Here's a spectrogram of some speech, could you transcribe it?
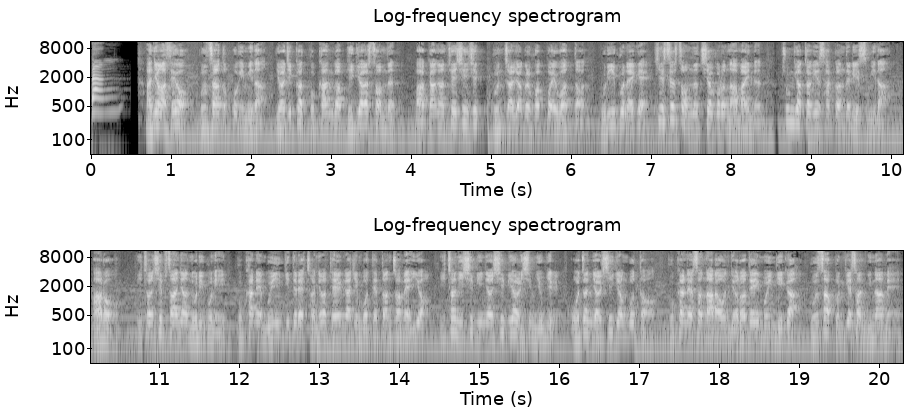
팟빵 안녕하세요. 군사 돋보기입니다. 여지껏 북한과 비교할 수 없는 막강한 최신식 군 전력을 확보해왔던 우리 군에게 씻을 수 없는 치욕으로 남아있는 충격적인 사건들이 있습니다. 바로 2014년 우리 군이 북한의 무인기들에 전혀 대응하지 못했던 점에 이어 2022년 12월 26일 오전 10시경부터 북한에서 날아온 여러 대의 무인기가 군사 분계선 이남에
